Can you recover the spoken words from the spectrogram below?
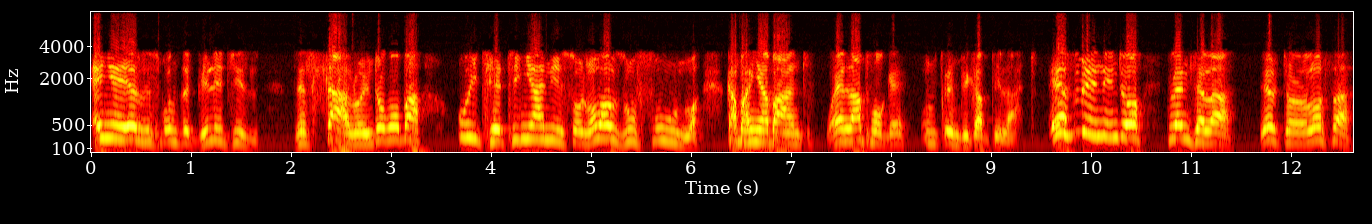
Enye ye-responsibilities zesihlalo into yokoba uyithethe inyaniso noba uzufunwa ngabanye abantu. Wayelapho ke umcimbi kapilato. Eyesibini into kule ndlela yelidorolosa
